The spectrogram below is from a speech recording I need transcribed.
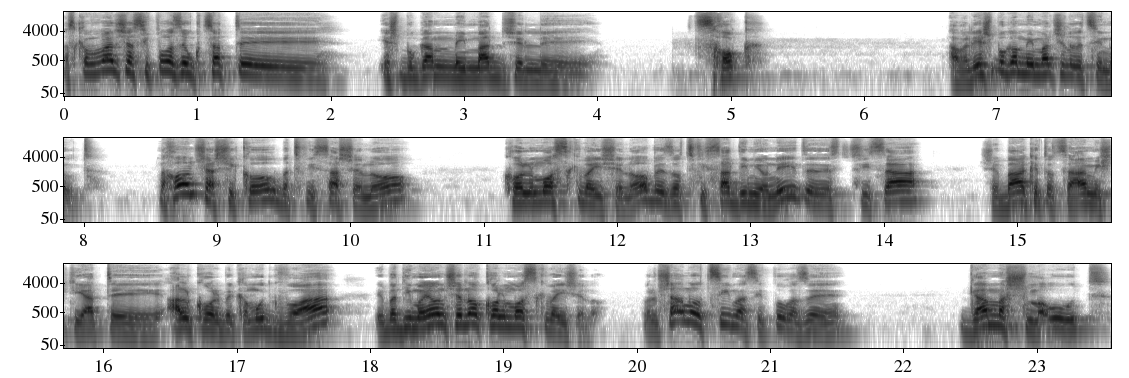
אז כמובן שהסיפור הזה הוא קצת, אה, יש בו גם מימד של אה, צחוק, אבל יש בו גם מימד של רצינות. נכון שהשיכור בתפיסה שלו, כל מוסקבה היא שלו, וזו תפיסה דמיונית, זו תפיסה שבאה כתוצאה משתיית אה, אלכוהול בכמות גבוהה, ובדמיון שלו כל מוסקבה היא שלו. אבל אפשר להוציא מהסיפור הזה גם משמעות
